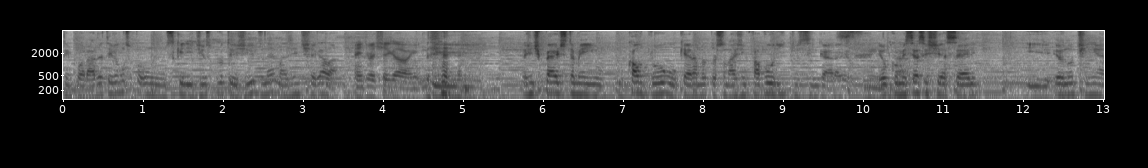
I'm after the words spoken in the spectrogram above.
temporada teve uns, uns queridinhos protegidos, né? Mas a gente chega lá. A gente vai chegar lá ainda. E a gente perde também o, o Khal Drogo, que era meu personagem favorito, assim, cara. Eu- Sim, eu cara. comecei a assistir a série e eu não tinha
